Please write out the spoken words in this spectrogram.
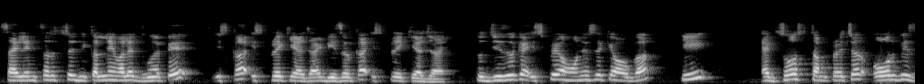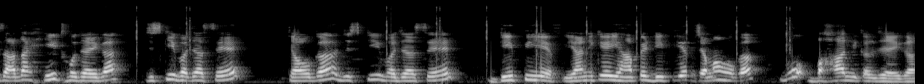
साइलेंसर से निकलने वाले धुएँ पे इसका स्प्रे किया जाए डीजल का स्प्रे किया जाए। तो डीजल का स्प्रे होने से क्या होगा कि एग्जॉस्ट टेम्परेचर और भी ज़्यादा हीट हो जाएगा, जिसकी वजह से क्या होगा, जिसकी वजह से डीपीएफ यानी कि यहाँ पे डीपीएफ जमा होगा, वो बाहर निकल जाएगा।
